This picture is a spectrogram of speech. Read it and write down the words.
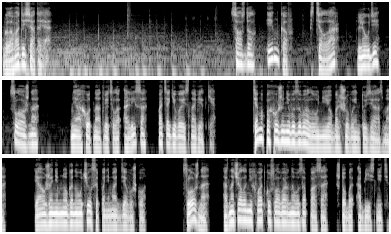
Глава 10. Создал инков, стеллар, люди, сложно, неохотно ответила Алиса, потягиваясь на ветке. Тема, похоже, не вызывала у нее большого энтузиазма. Я уже немного научился понимать девушку. Сложно означало нехватку словарного запаса, чтобы объяснить.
